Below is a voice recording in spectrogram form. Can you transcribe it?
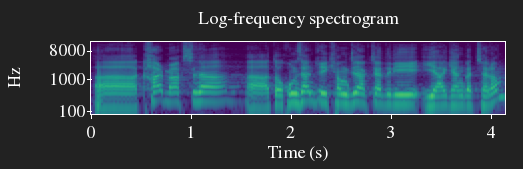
아, 칼 마크스나 아, 또 공산주의 경제학자들이 이야기한 것처럼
